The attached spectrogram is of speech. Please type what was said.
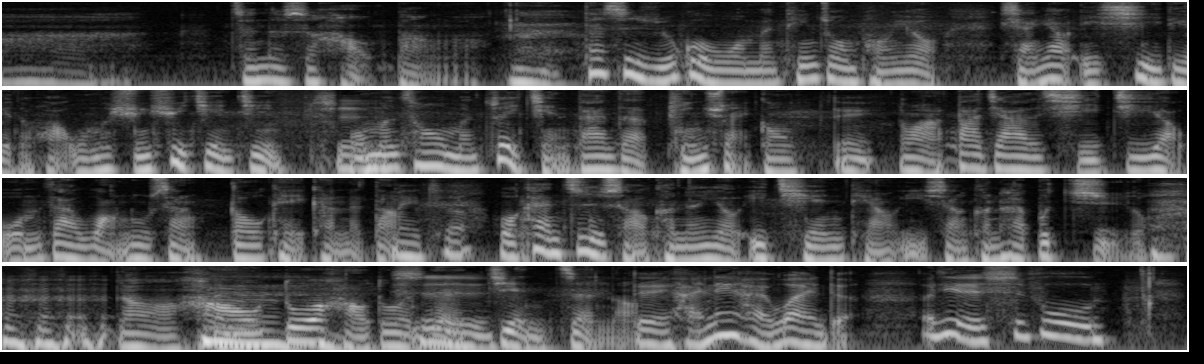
真的是好棒哦！嗯但是如果我们听众朋友想要一系列的话，我们循序渐进。是，我们从我们最简单的平甩功，对，哇，大家的奇迹啊，我们在网络上都可以看得到。没错，我看至少可能有一千条以上，可能还不止哦。哦，好多好多人的见证哦。对，海内海外的，而且师傅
